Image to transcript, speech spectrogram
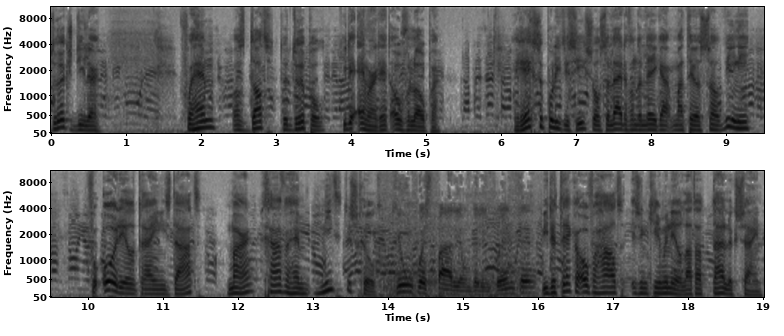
drugsdealer. Voor hem was dat de druppel die de emmer deed overlopen. Rechtse politici, zoals de leider van de Lega Matteo Salvini... veroordeelden Traini's daad, maar gaven hem niet de schuld. Wie de trekker overhaalt is een crimineel, laat dat duidelijk zijn.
